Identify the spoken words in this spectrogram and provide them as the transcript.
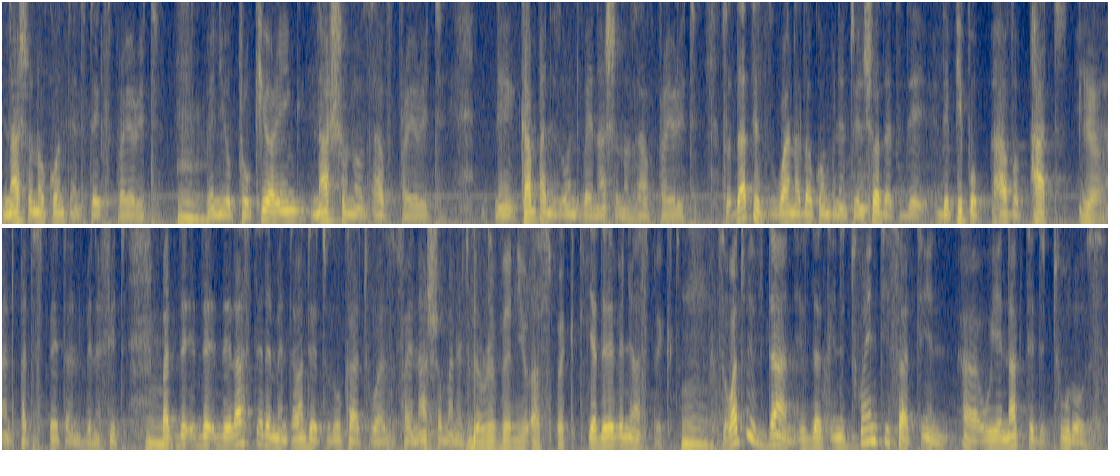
national content takes priority. Mm. When you're procuring, nationals have priority. Companies owned by nationals have priority. So that is one other component to ensure that the, the people have a part Yeah. and participate and benefit. Mm. But the, the, the last element I wanted to look at was financial management. The revenue aspect. Yeah, the revenue aspect. Mm. So what we've done is that in 2013, uh, we enacted two laws,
